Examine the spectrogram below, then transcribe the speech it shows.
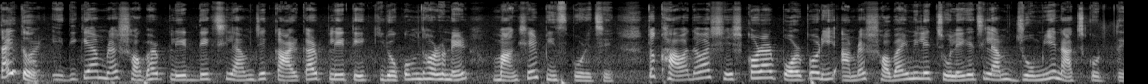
তাই তো? এদিকে আমরা সবার প্লেট দেখছিলাম যে কার কার প্লেটে কীরকম ধরনের মাংসের পিস পড়েছে। তো খাওয়া দাওয়া শেষ করার পরপরই আমরা সবাই মিলে চলে গেছিলাম জমিয়ে নাচ করতে।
